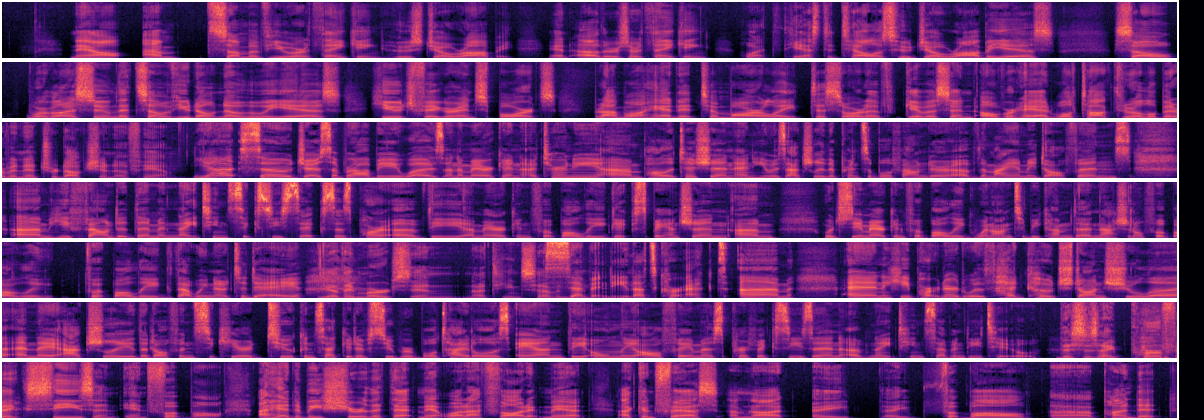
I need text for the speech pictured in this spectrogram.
Now, I'm some of you are thinking, who's Joe Robbie? And others are thinking, what? He has to tell us who Joe Robbie is? So we're going to assume that some of you don't know who he is. Huge figure in sports, but I'm going to hand it to Marlea to sort of give us an overhead. We'll talk through a little bit of an introduction of him. Yeah, so Joseph Robbie was an American attorney, um, politician, and he was actually the principal founder of the Miami Dolphins. Um, he founded them in 1966 as part of the American Football League expansion, um, which the American Football League went on to become the National Football League Football League that we know today. Yeah, they merged in 1970. 70, that's correct. Um, and he partnered with head coach Don Shula, and they actually, the Dolphins secured two consecutive Super Bowl titles and the only all famous perfect season of 1972. This is a perfect season in football. I had to be sure that that meant what I thought it meant. I confess, I'm not a, a football uh, pundit.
